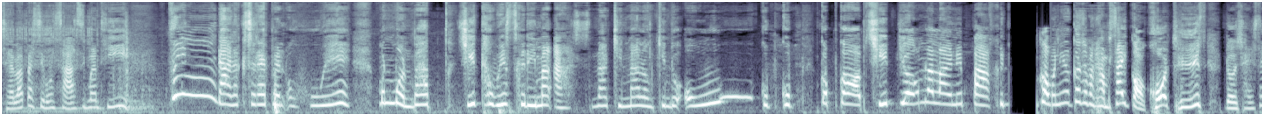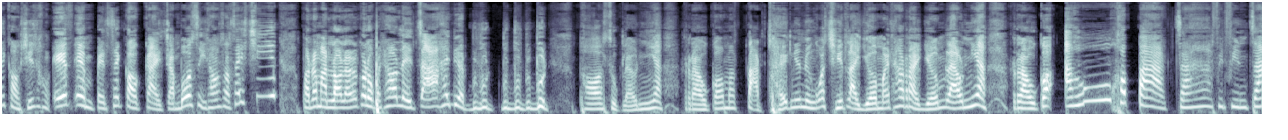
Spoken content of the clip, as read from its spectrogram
ใช้180องศา10นาทีฟิ้งได้แล้วก็จะได้เป็นโอ้โหมันเหมือนแบบชีสทวิสต์คือดีมากอะน่ากินมากลองกินดูโอ้ กรุบกรุบกรอบกรอบชีสเยิ้มละลายในปากคือก่อนวันนี้เราก็จะมาทำไส้กรอกโคตรชีส โดยใช้ไส้กรอกชีสของ FM เป็นไส้กรอกไก่จัมโบ้สีทองสอดไส้ชีสพอน้ำมันร้อนแล้วเราก็ลงไปทอดเลยจ้าให้เดือดบุดบุดบุดบุดบุดพอสุกแล้วเนี่ย เราก็มาตัดเช็คนิดนึงว่าชีสไหลเยิ้มไหมถ้าไหลเยิ้มแล้วเนี่ย เราก็เอาเข้าปากจ้าฟินๆจ้า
